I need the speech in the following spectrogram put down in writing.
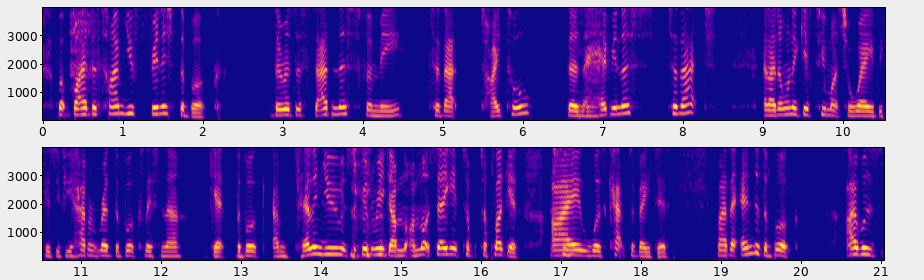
But by the time you finish the book, there is a sadness for me to that title. There's yeah. a heaviness to that. And I don't want to give too much away because if you haven't read the book, listener, get the book. I'm telling you, it's a good read. I'm not, I'm not saying it to, to plug it. I was captivated. By the end of the book, I was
